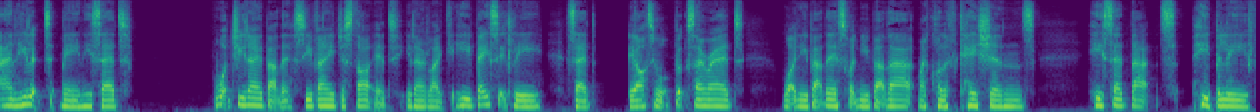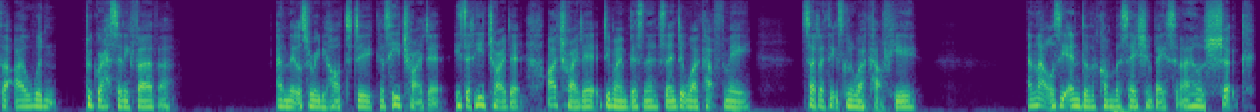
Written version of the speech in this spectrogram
And he looked at me and he said, what do you know about this? You've only just started, you know, like he basically said, he asked me what books I read, what I knew about this, what I knew about that, my qualifications. He said that he believed that I wouldn't progress any further. And it was really hard to do because he tried it. He said he tried it. I tried it, do my own business and it didn't work out for me. So I don't think it's going to work out for you. And that was the end of the conversation basically. I was shook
